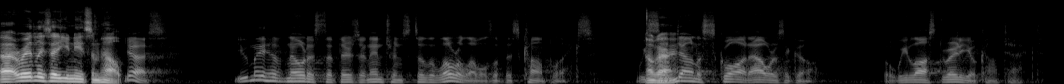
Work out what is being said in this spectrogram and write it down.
Uh, Ridley said you need some help. Yes. You may have noticed that there's an entrance to the lower levels of this complex. We Okay. sent down a squad hours ago, but we lost radio contact.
